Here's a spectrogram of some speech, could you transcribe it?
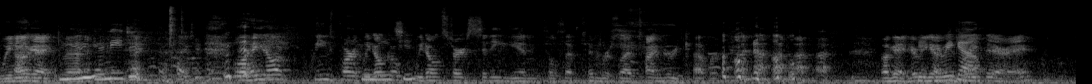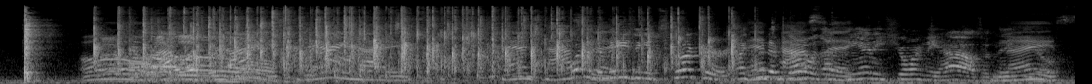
We need Okay. You, you need to. well, hey, you know what? Queens Park, we We don't go, you. we don't start sitting again until September, so I have time to recover. Oh, no. okay, here we go. here we Just go. Right there, eh? Okay. Fantastic. That was like Danny showing me how, so thank you. Nice.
